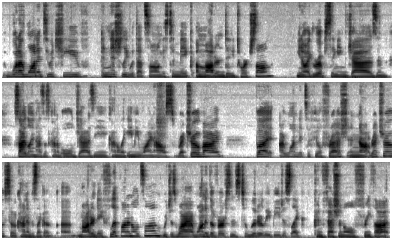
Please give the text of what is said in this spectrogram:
what I wanted to achieve initially with that song is to make a modern day torch song. You know, I grew up singing jazz and Sideline has this kind of old jazzy, kind of like Amy Winehouse retro vibe but I wanted it to feel fresh and not retro. So it kind of is like a, a, modern day flip on an old song, which is why I wanted the verses to literally be just like confessional free thought.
